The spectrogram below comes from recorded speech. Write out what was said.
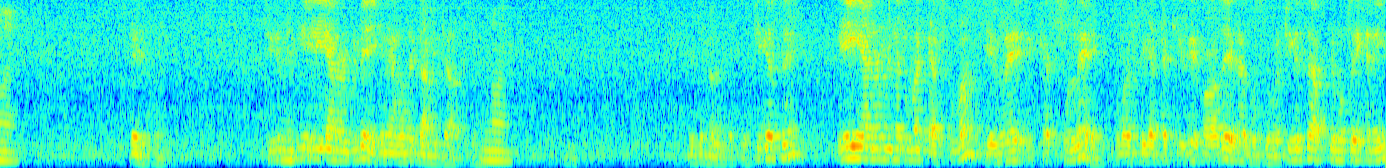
নয়। এরকম। ঠিক আছে কি? এই অ্যানাটমিটা এখানে আমাদের ডালিটা আছে। নয়। এটা ডালিটা আছে। ঠিক আছে? এই অ্যানাটমিটা তোমরা ক্যাচ করবা এভাবে ক্যাচ করলে তোমার ফিগারটা কীভাবে করা যায় এভাবে বুঝতে পারবে। ঠিক আছে আজকের মতো এখানেই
